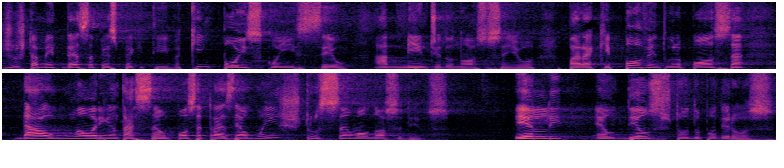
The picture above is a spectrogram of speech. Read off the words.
justamente dessa perspectiva. Quem, pois, conheceu a mente do nosso Senhor para que, porventura, possa dar alguma orientação, possa trazer alguma instrução ao nosso Deus? Ele é o Deus Todo-Poderoso,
